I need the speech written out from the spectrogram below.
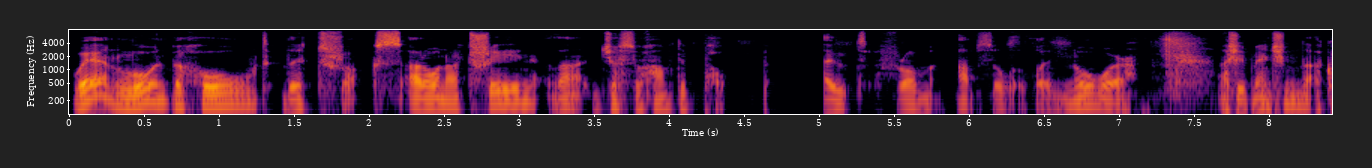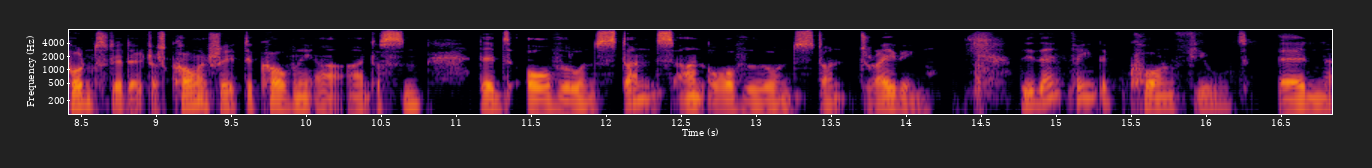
When lo and behold, the trucks are on a train that just so happened to pop out from absolutely nowhere. I should mention that according to the director's commentary, Duchovny and Anderson did all of their own stunts and all of their own stunt driving. They then find a cornfield in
